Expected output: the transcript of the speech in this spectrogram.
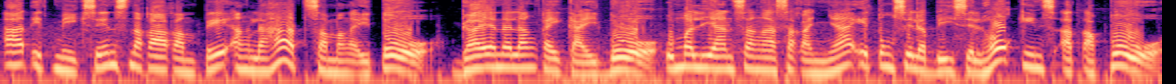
at it makes sense nakakampi ang lahat sa mga ito. Gaya na lang kay Kaido, umalyansa nga sa kanya itong sila Basil Hawkins at Apu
